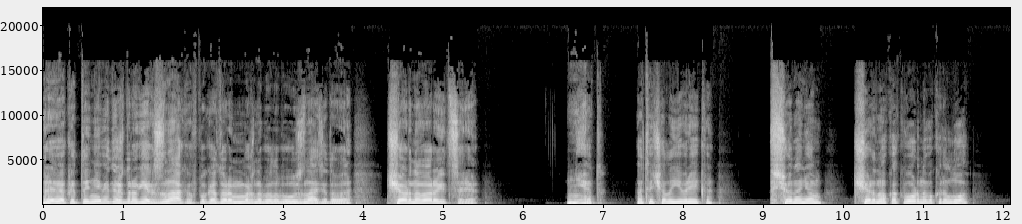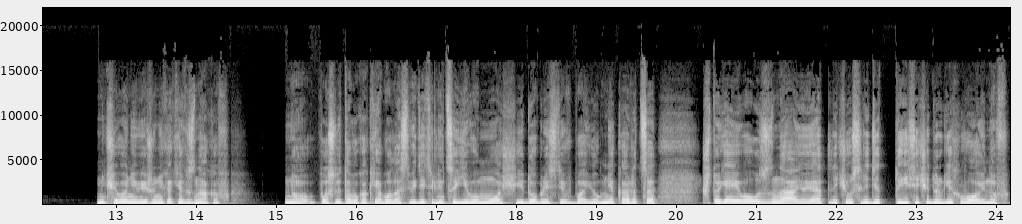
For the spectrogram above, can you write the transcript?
Ревека, ты не видишь других знаков, по которым можно было бы узнать этого черного рыцаря? Нет, — отвечала еврейка. Все на нем черно, как ворново крыло. Ничего не вижу, никаких знаков. Но после того, как я была свидетельницей его мощи и доблести в бою, мне кажется, что я его узнаю и отличу среди тысячи других воинов.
